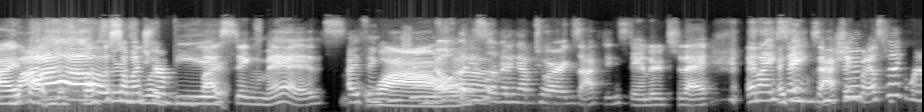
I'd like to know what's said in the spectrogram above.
I wow, thought so Mythbusters much would for be- busting myths. I think Wow. we should Nobody's living up to our exacting standards today. And I say think exacting, should- but I also feel like we're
